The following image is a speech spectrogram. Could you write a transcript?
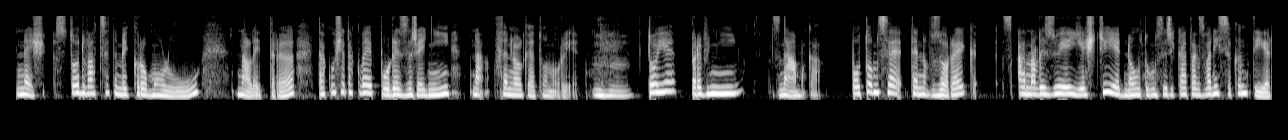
než 120 mikromolů na litr, tak už je takové podezření na fenylketonurie. Mm-hmm. To je první známka. Potom se ten vzorek zanalizuje ještě jednou, tomu se říká takzvaný second tier,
